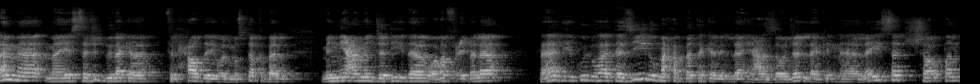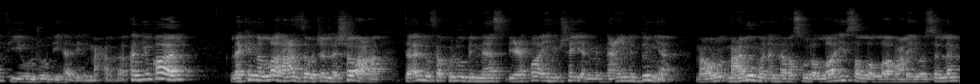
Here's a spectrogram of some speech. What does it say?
أما ما يستجد لك في الحاضر والمستقبل من نعم جديدة ورفع بلاء فهذه كلها تزيد محبتك لله عز وجل لكنها ليست شرطا في وجود هذه المحبة. قد يقال لكن الله عز وجل شرع تألف قلوب الناس بإعطائهم شيئا من نعيم الدنيا. معلوم أن رسول الله صلى الله عليه وسلم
